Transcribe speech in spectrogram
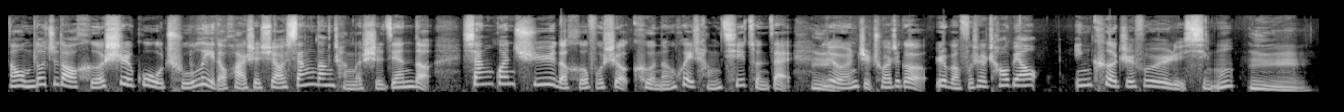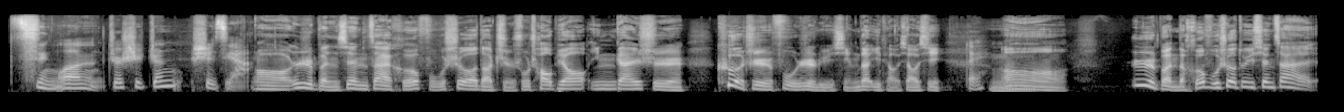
然后我们都知道，核事故处理的话是需要相当长的时间的，相关区域的核辐射可能会长期存在。嗯就有人指出了这个日本辐射超标，应克制赴日旅行。嗯请问这是真是假？哦，日本现在核辐射的指数超标，应该是克制赴日旅行的一条消息。对，嗯哦，日本的核辐射对现在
